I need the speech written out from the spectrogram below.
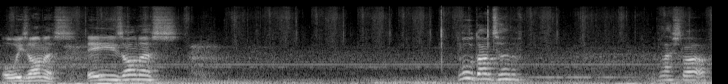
Oh, he's on us. He's on us. Oh, don't turn the flashlight off.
